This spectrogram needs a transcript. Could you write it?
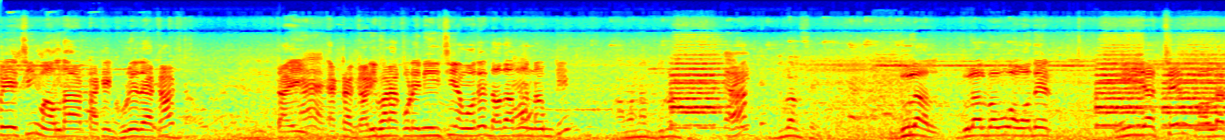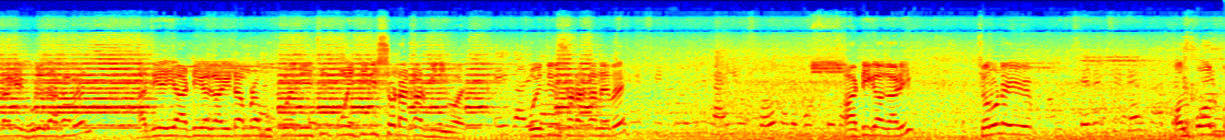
পেয়েছি মালদাটাকে ঘুরে দেখার। তাই হ্যাঁ। একটা গাড়ি ভাড়া করে নিয়েছি আমাদের। দাদা আপনার নাম কি? আমার নাম দুলাল। হ্যাঁ? দুলাল দুলাল দুলাল। বাবু আমাদের নিয়ে যাচ্ছেন মালদাটাকে ঘুরে দেখাবেন। আজকে এই আর্টিকা গাড়িটা আমরা বুক করে নিয়েছি পঁয়ত্রিশশো টাকার বিনিময়। পঁয়ত্রিশশো টাকা নেবে। আর্টিকা গাড়ি। চলুন এই অল্প অল্প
